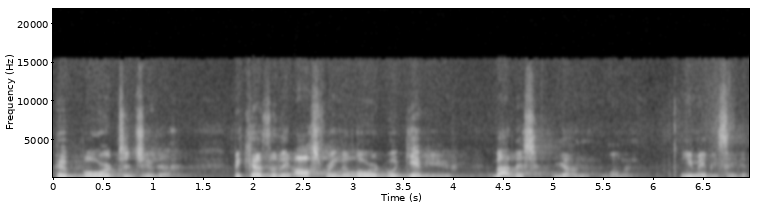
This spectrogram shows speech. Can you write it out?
who bore to Judah, because of the offspring the Lord will give you by this young woman. You may be seated.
